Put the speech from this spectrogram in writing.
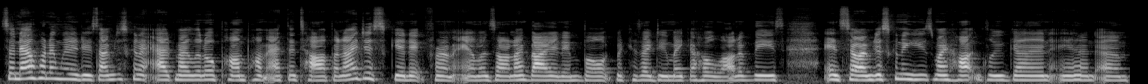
So now what I'm going to do is I'm just going to add my little pom-pom at the top and I just get it from Amazon. I buy it in bulk because I do make a whole lot of these. And so I'm just going to use my hot glue gun and um,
